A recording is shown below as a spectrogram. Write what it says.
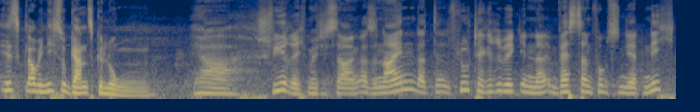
ist, glaube ich, nicht so ganz gelungen. Ja, schwierig, möchte ich sagen. Also nein, das, der Fluch der Karibik in, im Western funktioniert nicht.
